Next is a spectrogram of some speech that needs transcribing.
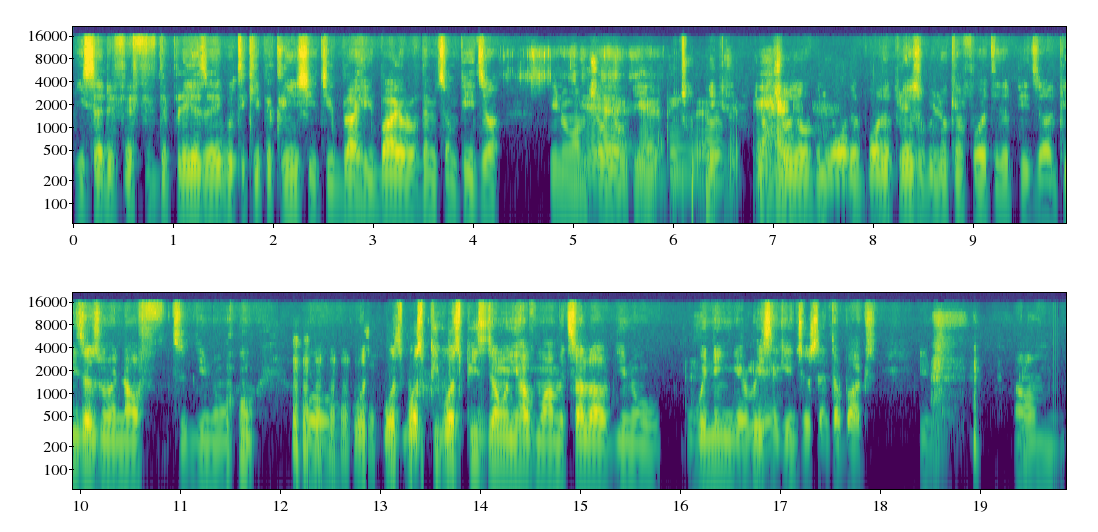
he said if, if, if the players are able to keep a clean sheet, you buy you buy all of them some pizza. You know, I'm yeah, sure there'll be, yeah, I'm sure there'll be all the all the players will be looking forward to the pizza. The pizza is not enough to, you know. well, what's what's what's what's pizza when you have Mohamed Salah, you know, winning a race yeah. against your centre backs, you know. Um,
